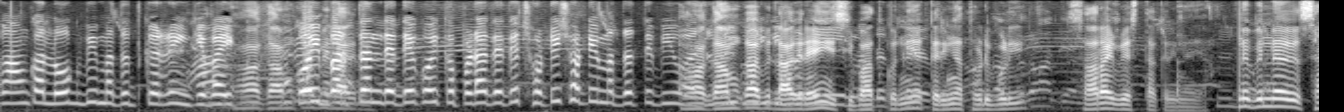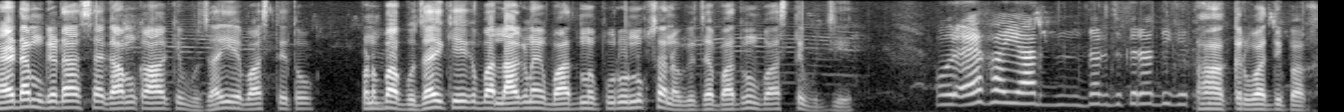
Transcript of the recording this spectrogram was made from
गाँव का लोग भी मदद कर रहे हैं कि भाई हाँ, कोई बर्तन दे दे कोई कपड़ा दे दे छोटी छोटी मदद भी हाँ गाँव का भी लाग रहे हैं इसी बात को नहीं करेंगे थोड़ी बड़ी सारा व्यवस्था करेंगे यार। बिन बिन साइड में गेड़ा से गाँव का आके बुझाई है वास्ते तो। पण बा बुझाई के एक बार लागने के बाद में पूरा नुकसान हो गया जब बाद में वास्ते बुझिए। और एफ़ आई आर दर्ज करा दी गई हाँ करवा दी पाक।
